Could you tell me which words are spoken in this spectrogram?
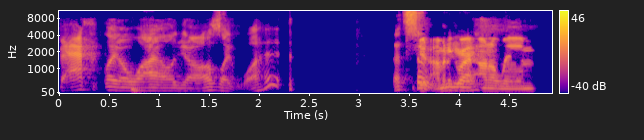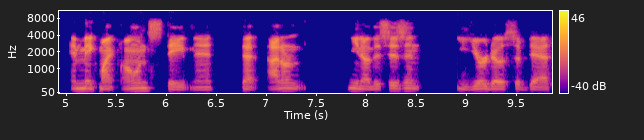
back like a while ago. I was like, what? That's so. Dude, I'm gonna go out on a limb and make my own statement that I don't, you know, this isn't your dose of death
